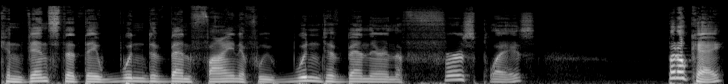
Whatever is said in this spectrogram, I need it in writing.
convinced that they wouldn't have been fine if we wouldn't have been there in the first place. But okay.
